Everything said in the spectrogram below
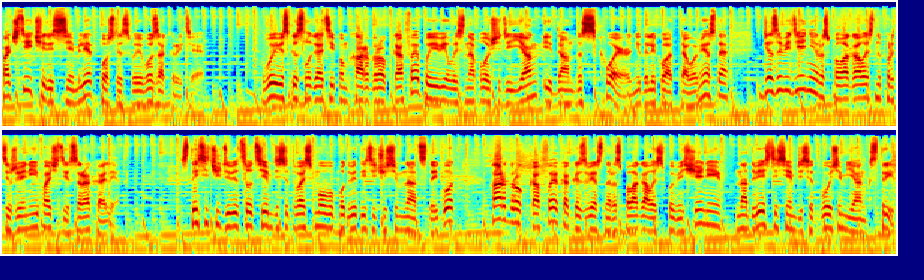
почти через 7 лет после своего закрытия. Вывеска с логотипом Hard Rock Cafe появилась на площади Young и Dundas Square, недалеко от того места, где заведение располагалось на протяжении почти 40 лет. С 1978 по 2017 год Hard Rock Cafe, как известно, располагалось в помещении на 278 Янг-стрит,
